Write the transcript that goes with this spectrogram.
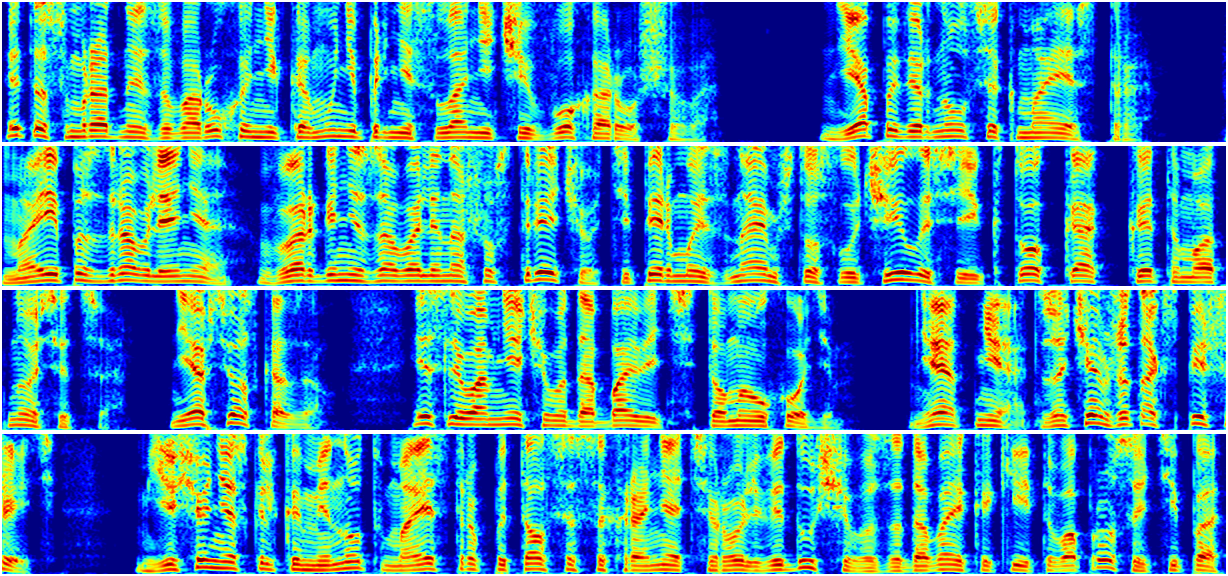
Эта смрадная заваруха никому не принесла ничего хорошего. Я повернулся к маэстро. «Мои поздравления. Вы организовали нашу встречу. Теперь мы знаем, что случилось и кто как к этому относится. Я все сказал. Если вам нечего добавить, то мы уходим». «Нет-нет, зачем же так спешить?» Еще несколько минут маэстро пытался сохранять роль ведущего, задавая какие-то вопросы, типа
